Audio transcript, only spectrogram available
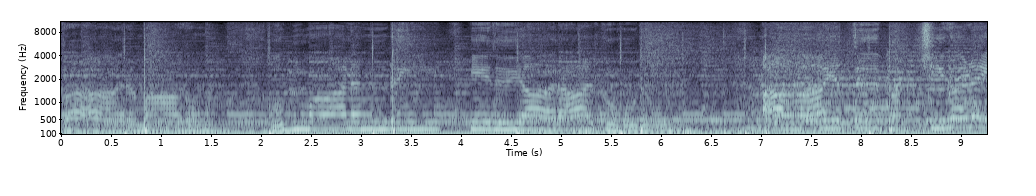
பரிவாரமாகும். உம்மாலன்றி இது யாரால் கூடும்? ஆகாயத்து பட்சிகளை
